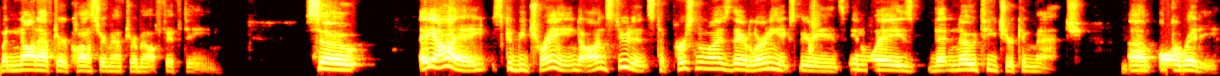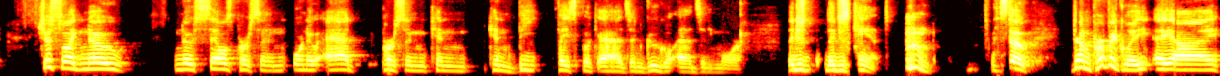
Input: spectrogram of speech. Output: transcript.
but not after a classroom after about 15. So AI could be trained on students to personalize their learning experience in ways that no teacher can match um, already. Just like no no salesperson or no ad person can can beat Facebook ads and Google ads anymore. They just they just can't. so done perfectly, AI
